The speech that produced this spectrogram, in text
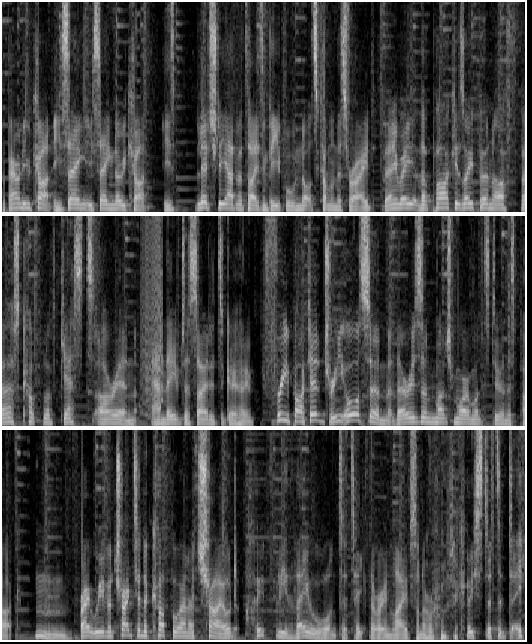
apparently we can't. He's saying he's saying no, we can't. He's literally advertising people not to come on this ride. But anyway, the park is open. Our first couple of guests are in and they've decided to go home. Free park entry. Awesome. There isn't much more I want to do in this park. Hmm. Right, we've attracted a couple and a child. Hopefully they will want to take their own lives on a roller coaster today.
